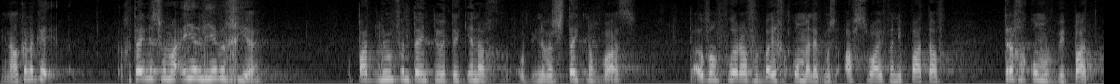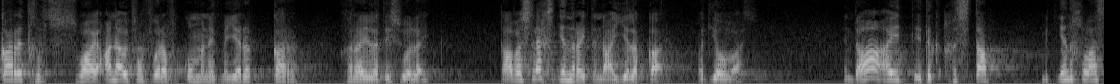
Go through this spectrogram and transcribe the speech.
En dan kan ek 'n getuienis van my eie lewe gee. Op pad Bloemfontein toe toe ek eendag op universiteit nog was. 'n Ou van voor af verbygekom en ek moes afswaai van die pad af. Teruggekom op die pad, kar het geswaai, ander ou van voor af gekom en het my hele kar gery laat hy so lyk. Daar was slegs een ry in daai hele kar wat heel was. En daaruit het ek gestap met een glas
